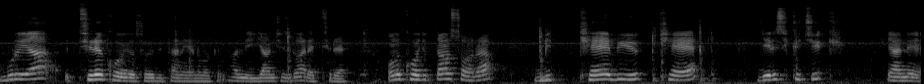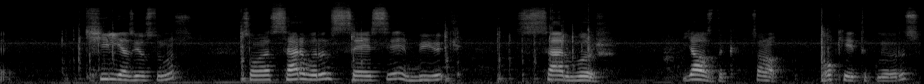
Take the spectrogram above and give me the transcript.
Buraya tire koyuyorsunuz bir tane yana bakın. Hani yan çizgi var ya tire. Onu koyduktan sonra bir K büyük K gerisi küçük yani kill yazıyorsunuz. Sonra server'ın S'si büyük server yazdık. Sonra OK tıklıyoruz.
